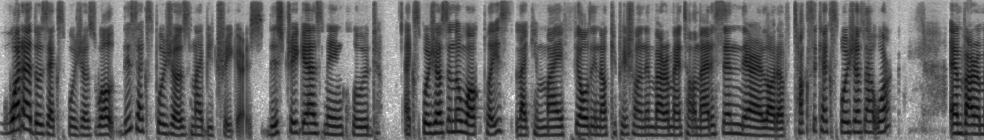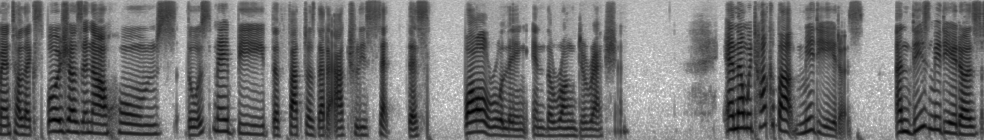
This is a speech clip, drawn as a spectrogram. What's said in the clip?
What are those exposures? Well, these exposures might be triggers. These triggers may include exposures in the workplace, like in my field in occupational and environmental medicine, there are a lot of toxic exposures at work. Environmental exposures in our homes, those may be the factors that actually set this ball rolling in the wrong direction. And then we talk about mediators. And these mediators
